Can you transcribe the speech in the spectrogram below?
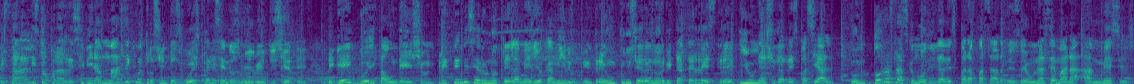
estará listo para recibir a más de 400 huéspedes en 2027. The Gateway Foundation pretende ser un hotel a medio camino entre un crucero en órbita terrestre y una ciudad espacial, con todas las comodidades para pasar desde una semana a meses.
